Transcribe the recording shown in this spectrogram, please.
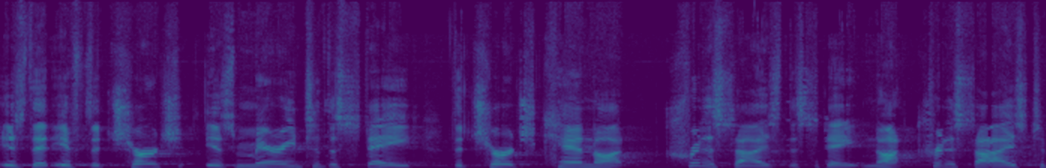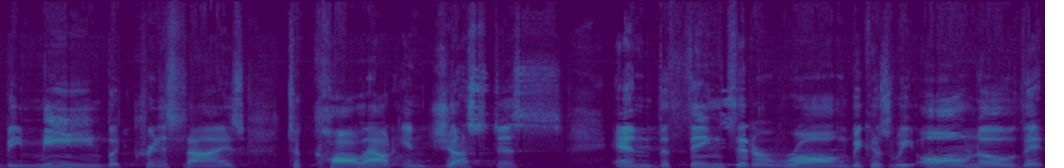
is that if the church is married to the state, the church cannot criticize the state, not criticize to be mean, but criticize to call out injustice and the things that are wrong because we all know that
